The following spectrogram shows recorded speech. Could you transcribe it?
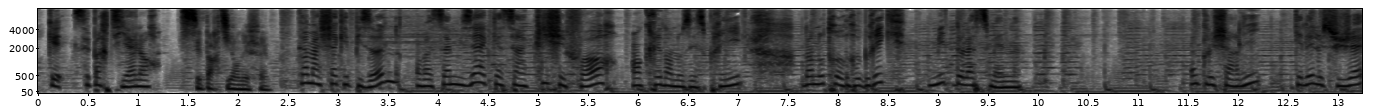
Ok, c'est parti alors. C'est parti en effet. Comme à chaque épisode, on va s'amuser à casser un cliché fort ancré dans nos esprits dans notre rubrique Mythe de la semaine. Oncle Charlie, quel est le sujet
